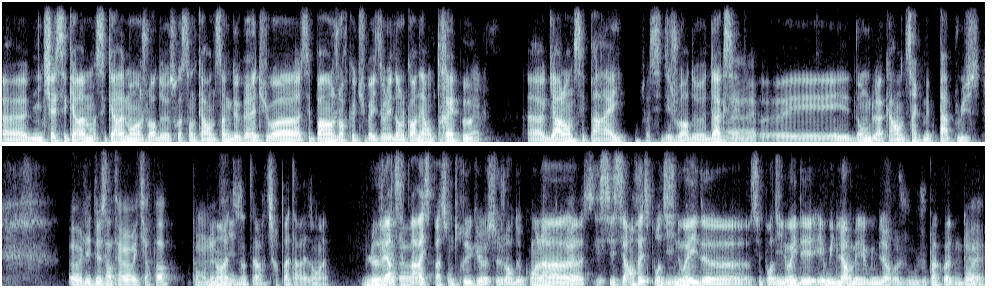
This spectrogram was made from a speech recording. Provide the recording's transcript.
Euh, Mitchell, c'est carrément, c'est carrément un joueur de 60-45 degrés, tu vois. C'est pas un joueur que tu vas isoler dans le corner ou très peu. Euh, Garland, c'est pareil. C'est des joueurs de d'axe Ouais, et ouais. d'angle à 45, mais pas plus. Euh, les deux intérieurs, ils tirent pas, comme on l'a Non, les intérieurs tirent pas, t'as raison. ouais. Le vert, c'est euh, pareil, c'est pas son truc, ce genre de coin-là. Ouais. En fait, c'est pour Dean Wade, euh, c'est pour Dean Wade et, et Windler, mais Windler joue, joue pas quoi. Donc, euh, Ouais,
